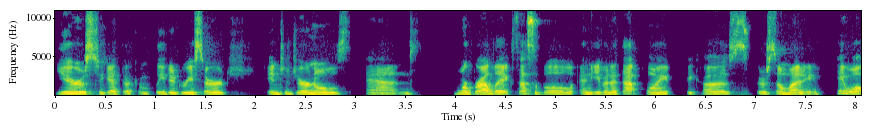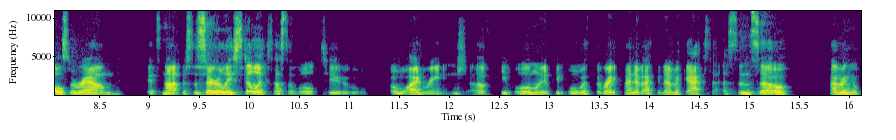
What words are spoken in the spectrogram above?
years to get their completed research into journals and more broadly accessible. And even at that point, because there's so many paywalls around, it's not necessarily still accessible to a wide range of people, only people with the right kind of academic access. And so having a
